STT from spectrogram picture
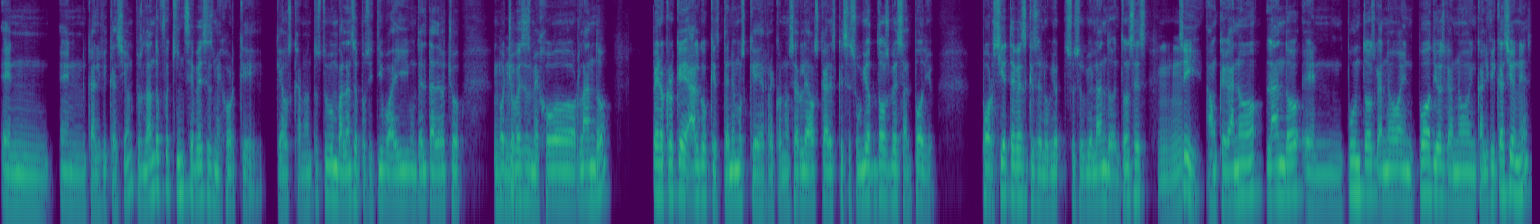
en, en calificación, pues Lando fue 15 veces mejor que, que Oscar, ¿no? Entonces tuvo un balance positivo ahí, un delta de ocho, ocho Ujú, veces mejor Lando, pero creo que algo que tenemos que reconocerle a Oscar es que se subió dos veces al podio, por siete veces que se, se subió Lando. Entonces, sí, aunque ganó Lando en puntos, ganó en podios, ganó en calificaciones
